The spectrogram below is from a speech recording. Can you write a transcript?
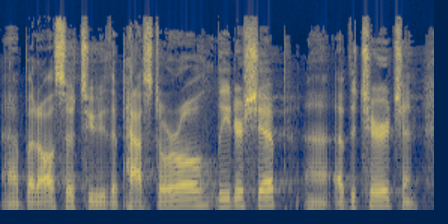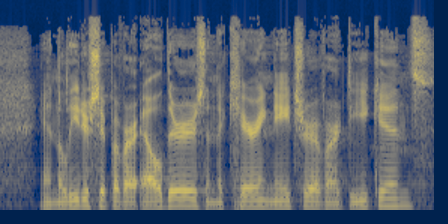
uh, but also to the pastoral leadership uh, of the church and, and the leadership of our elders and the caring nature of our deacons.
